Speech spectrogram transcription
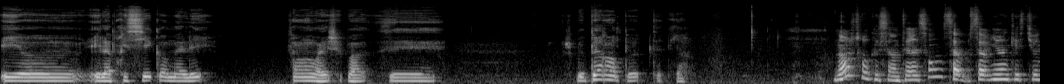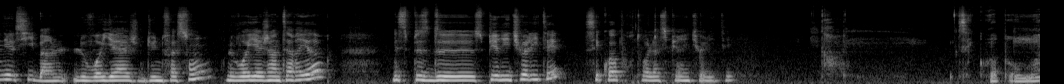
et, euh, et l'apprécier comme elle est. Enfin, ouais, je sais pas, c'est. Je me perds un peu, peut-être là. Non, je trouve que c'est intéressant. Ça, ça vient questionner aussi ben, le voyage d'une façon, le voyage intérieur, l'espèce de spiritualité. C'est quoi pour toi la spiritualité? C'est quoi pour moi?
